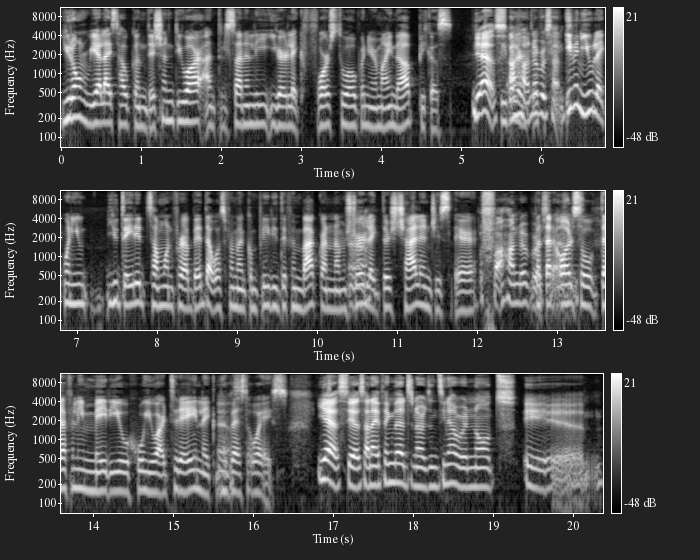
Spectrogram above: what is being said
you don't realize how conditioned you are until suddenly you're like forced to open your mind up because yes, people 100%. even you like when you you dated someone for a bit that was from a completely different background and i'm sure Yeah. like there's challenges there A hundred but that also definitely made you who you are today in like the best of ways yes, yes, and I think that in Argentina we're not um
